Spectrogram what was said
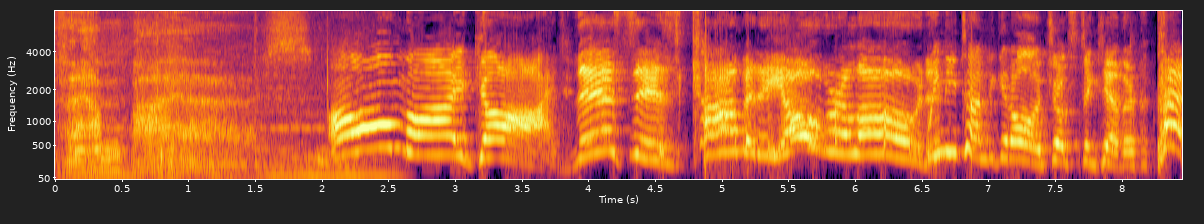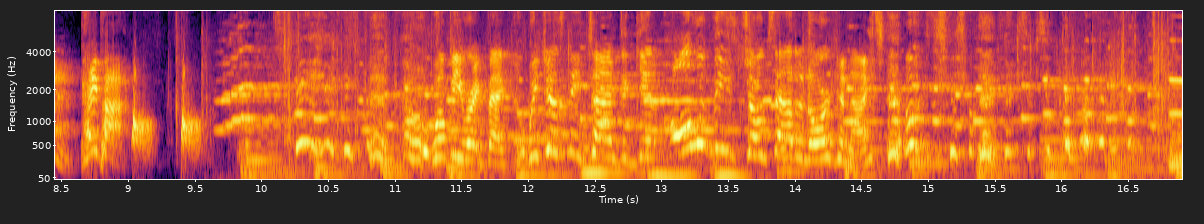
vampires. Oh my god! This is comedy overload! We need time to get all our jokes together. Pen, paper! we'll be right back. We just need time to get all of these jokes out and organized.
